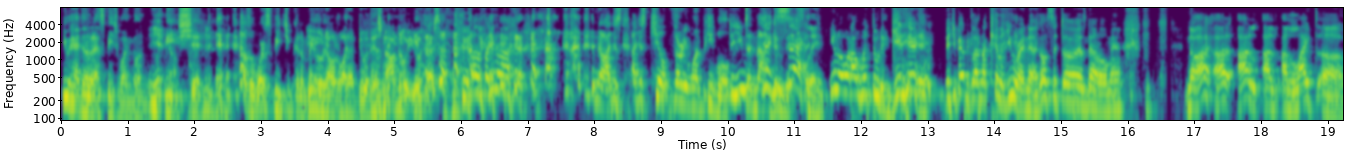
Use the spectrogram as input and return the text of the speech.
you had to know that speech wasn't going to mean shit. that was the worst speech you could have made. You don't want to do this now, do you? Motherfucker, you know, no, I just I just killed 31 people to not exactly. do this. Exactly. You know what I went through to get here? Bitch, you better be glad I'm not killing you right now. Go sit your ass down, old man. No, I I I I, I liked uh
